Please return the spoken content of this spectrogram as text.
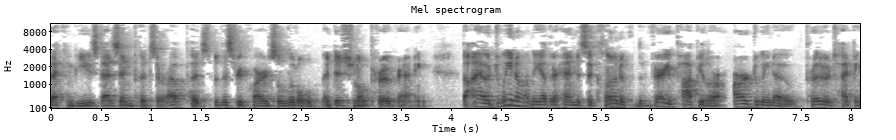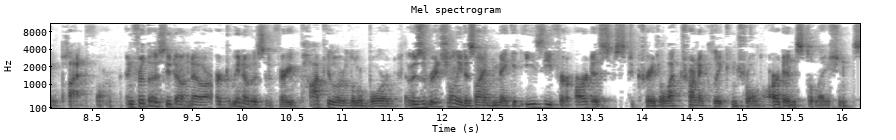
that can be used as inputs or outputs, but this requires a little additional programming. The Ioduino, on the other hand, is a clone of the very popular Arduino prototyping platform. And for those who don't know, Arduino is a very popular little board that was originally designed to make it easy for artists to create electronically controlled art installations.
